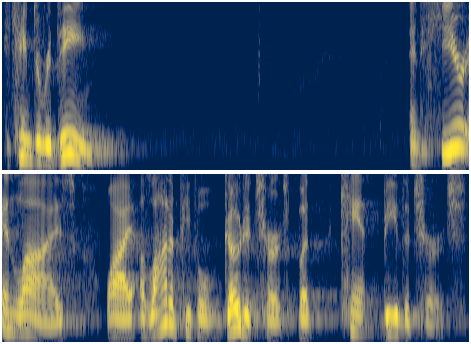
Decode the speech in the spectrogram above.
He came to redeem. And herein lies why a lot of people go to church but can't be the church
